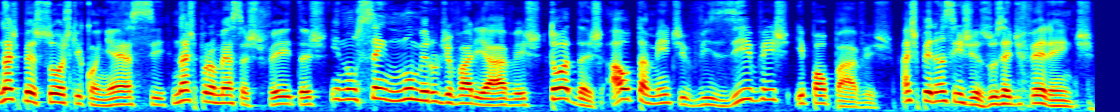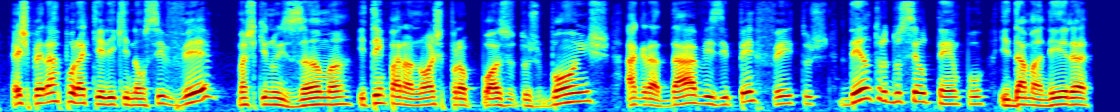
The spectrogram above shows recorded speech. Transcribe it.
nas pessoas que conhece, nas promessas feitas e num sem número de variáveis, todas altamente visíveis e palpáveis. A esperança em Jesus é diferente. É esperar por aquele que não se vê mas que nos ama e tem para nós propósitos bons, agradáveis e perfeitos dentro do seu tempo e da maneira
